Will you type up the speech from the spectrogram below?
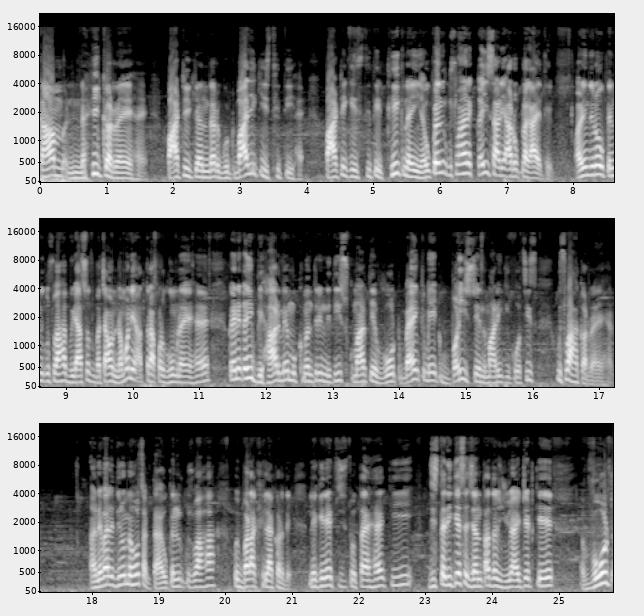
काम नहीं कर रहे हैं। पार्टी के अंदर गुटबाजी की स्थिति है। पार्टी की स्थिति ठीक नहीं है। उपेंद्र कुशवाहा ने कई सारे आरोप लगाए थे। और इन दिनों उपेंद्र कुशवाहा विरासत बचाओ नमन यात्रा पर घूम रहे हैं। कहीं ना कहीं बिहार में मुख्यमंत्री नीतीश कुमार के वोट बैंक में एक बड़ी सेंधमारी की कोशिश कुशवाहा कर रहे हैं। आने वाले दिनों में हो सकता है, उपेंद्र कुशवाहा कोई बड़ा खेला कर दे। लेकिन एक चीज़ तो तय है कि जिस तरीके से जनता दल यूनाइटेड के वोट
